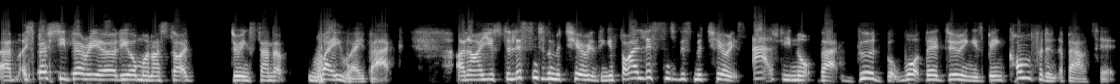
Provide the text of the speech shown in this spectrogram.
um, especially very early on when I started doing stand up way, way back. And I used to listen to the material and think, if I listen to this material, it's actually not that good. But what they're doing is being confident about it.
